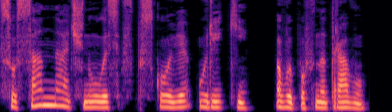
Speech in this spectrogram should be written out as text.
Сусанна очнулась в Пскове у реки, выпав на траву.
